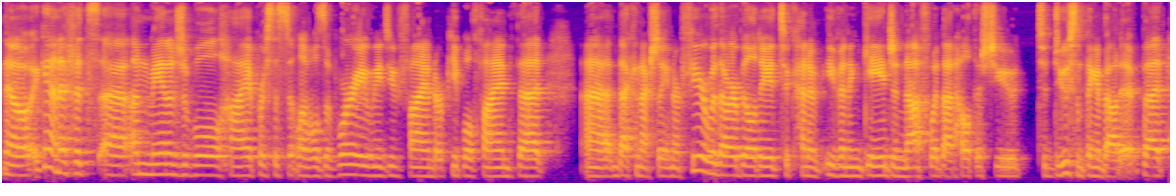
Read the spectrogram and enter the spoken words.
Now again if it's uh, unmanageable high persistent levels of worry we do find or people find that uh, that can actually interfere with our ability to kind of even engage enough with that health issue to do something about it. But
